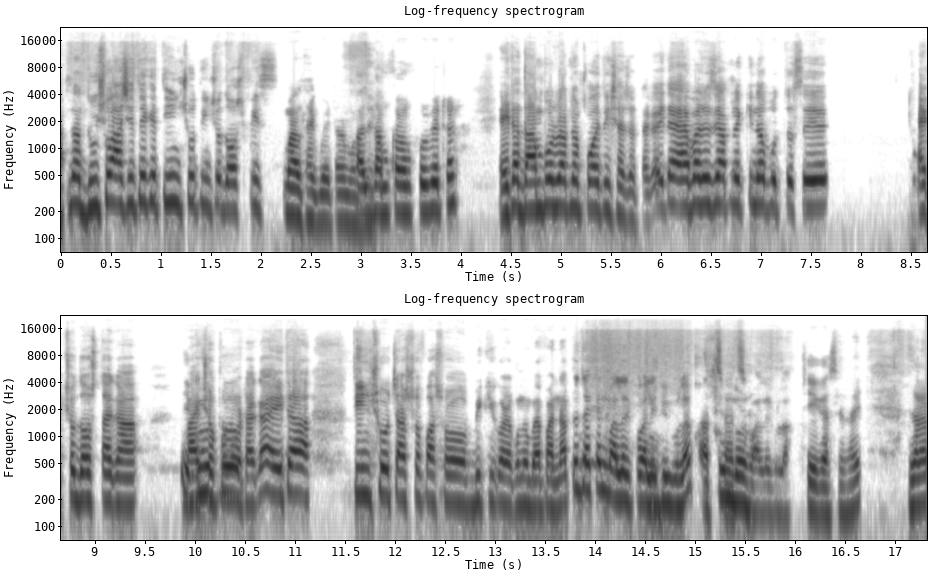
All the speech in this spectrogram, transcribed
আপনার দুশো আশি থেকে তিনশো তিনশো দশ পিস মাল থাকবে এটার দাম কেমন পড়বে এটার? এটা দাম পড়বে আপনার পঁয়ত্রিশ হাজার টাকা। এটা অ্যাভারেজে আপনার কিনা পড়তেছে একশো দশ টাকা বা একশো পনেরো টাকা এটা তিনশো চারশো পাঁচশো বিক্রি করার কোনো ব্যাপার না। আপনি দেখেন মালের কোয়ালিটি গুলো আচ্ছা, সুন্দর আচ্ছা। মাল এগুলো ঠিক আছে ভাই। যারা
